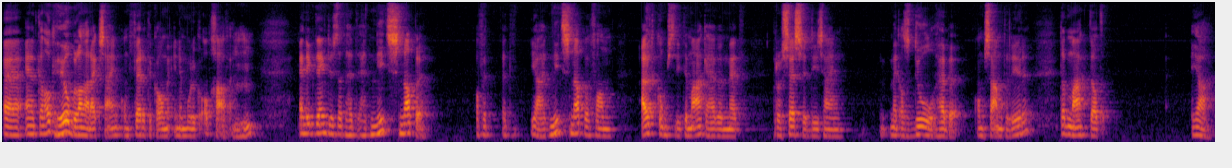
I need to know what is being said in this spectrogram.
Uh, en het kan ook heel belangrijk zijn om verder te komen in een moeilijke opgave. Mm-hmm. En ik denk dus dat het, het niet snappen, of het, het, ja, het niet snappen van uitkomsten die te maken hebben met processen die zijn met als doel hebben om samen te leren, dat maakt dat, ja,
